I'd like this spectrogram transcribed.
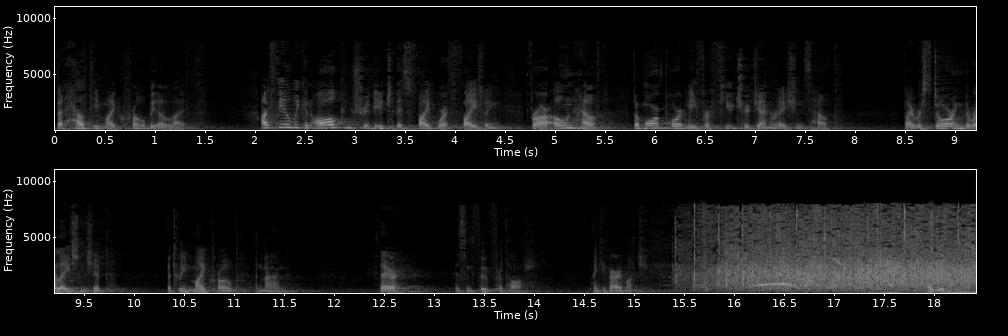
but healthy microbial life. I feel we can all contribute to this fight worth fighting for our own health, but more importantly for future generations' health, by restoring the relationship between microbe and man. There is some food for thought. Thank you very much. Thank you.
